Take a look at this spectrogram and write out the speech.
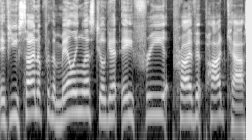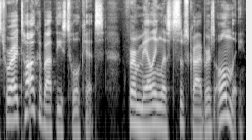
If you sign up for the mailing list, you'll get a free private podcast where I talk about these toolkits for mailing list subscribers only.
